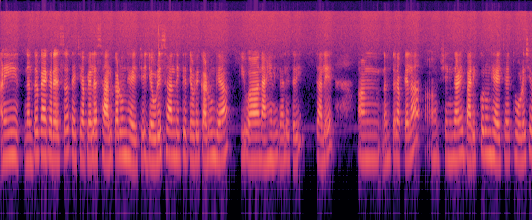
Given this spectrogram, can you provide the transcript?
आणि नंतर काय करायचं त्याची आपल्याला साल काढून घ्यायचे. जेवढे साल निघते तेवढे काढून घ्या किंवा नाही निघाले तरी चालेल. नंतर आपल्याला शेंगदाणे बारीक करून घ्यायचे आहे थोडेसे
